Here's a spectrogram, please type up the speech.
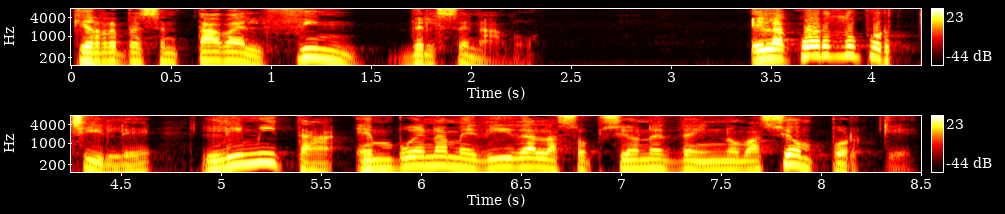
que representaba el fin del Senado. El acuerdo por Chile limita en buena medida las opciones de innovación porque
